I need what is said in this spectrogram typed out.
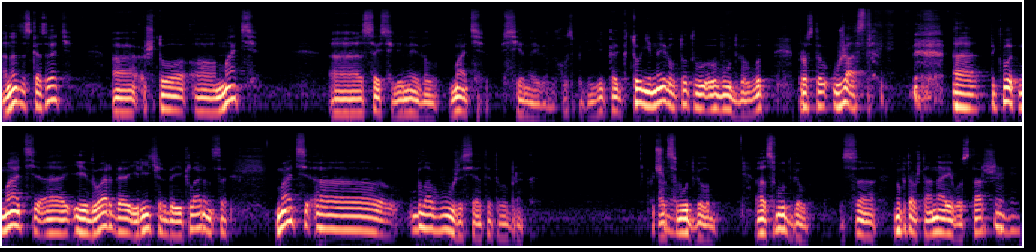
А надо сказать, а, что а, мать а, Сесили Невилл, мать все Невиллы, господи, кто не Невилл, тот Вудвилл. Вот просто ужасно. Так вот, мать и Эдуарда, и Ричарда, и Кларенса, мать была в ужасе от этого брака. Почему? С Вудвиллом. С Вудвилл. С, ну, потому что она его старше, угу.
